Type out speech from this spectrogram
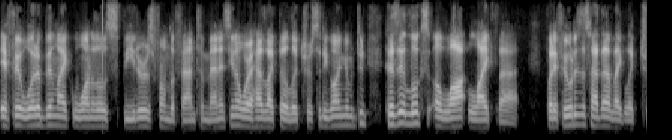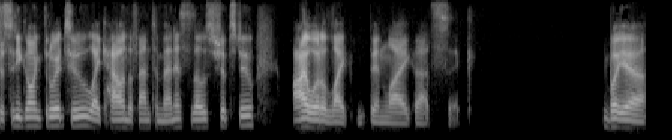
If it would have been like one of those speeders from the Phantom Menace, you know, where it has like the electricity going in between, because it looks a lot like that. But if it would have just had that like electricity going through it too, like how in the Phantom Menace those ships do, I would have like been like, that's sick. But yeah,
